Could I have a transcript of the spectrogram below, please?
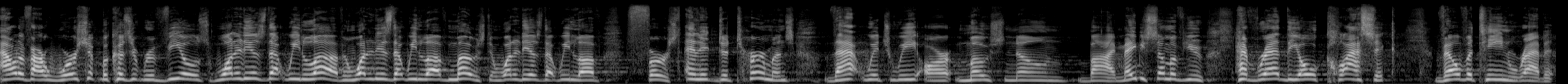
out of our worship because it reveals what it is that we love and what it is that we love most and what it is that we love first. And it determines that which we are most known by. Maybe some of you have read the old classic Velveteen Rabbit.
